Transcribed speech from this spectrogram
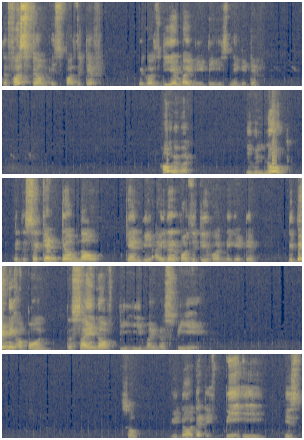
the first term is positive because dm by dt is negative. However, you will note that the second term now can be either positive or negative depending upon the sign of PE minus PA. So, we know that if PE is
